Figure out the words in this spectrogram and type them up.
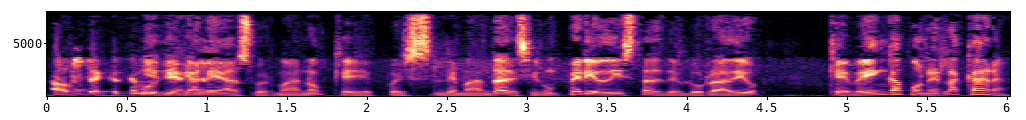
A usted que esté muy y dígale a su hermano que pues le manda a decir un periodista desde Blue Radio que venga a poner la cara.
